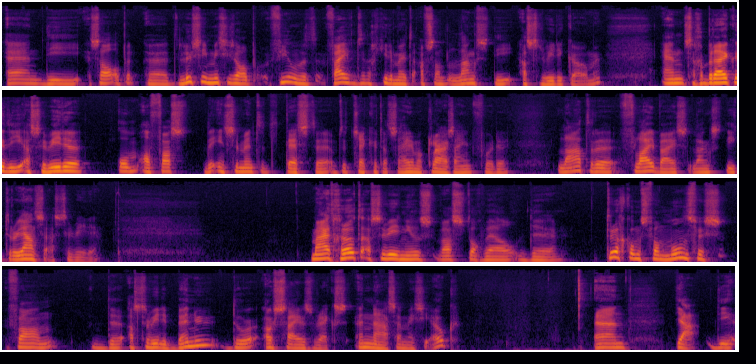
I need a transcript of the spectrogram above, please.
En die zal op een, uh, de Lucy-missie zal op 425 kilometer afstand langs die asteroïde komen. En ze gebruiken die asteroïde om alvast de instrumenten te testen, om te checken dat ze helemaal klaar zijn voor de latere flybys langs die Trojaanse asteroïden. Maar het grote asteroïdennieuws was toch wel de terugkomst van monsters van de asteroïde Bennu door OSIRIS-REx, een NASA-missie ook. En ja, die,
